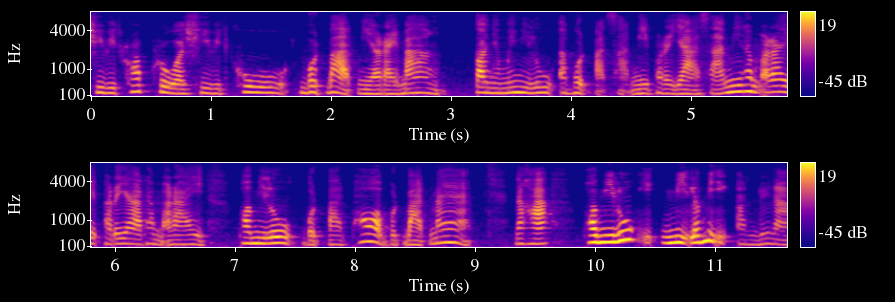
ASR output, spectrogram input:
ชีวิตครอบครัวชีวิตคู่ บทบาทมีอะไรบ้าง ตอนยังไม่มีลูกบทบาทสามีภรรยาสามีทำอะไรภรรยาทำอะไร พอมีลูกบทบาทพ่อบทบาทแม่นะคะ พอมีลูกอีกมีแล้วมีอีกอันด้วยนะ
